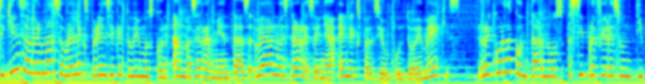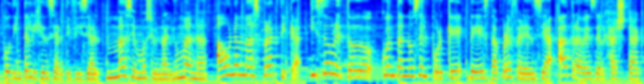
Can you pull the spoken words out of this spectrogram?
Si quieres saber más sobre la experiencia que tuvimos con ambas herramientas, vea nuestra reseña en expansión.mx. Recuerda contarnos si prefieres un tipo de inteligencia artificial más emocional y humana a una más práctica y sobre todo cuéntanos el porqué de esta preferencia a través del hashtag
